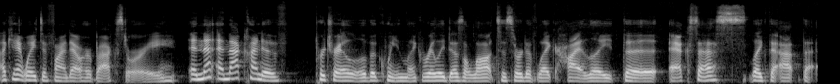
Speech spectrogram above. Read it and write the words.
I can't wait to find out her backstory. And that and that kind of portrayal of a queen like really does a lot to sort of like highlight the excess, like the the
